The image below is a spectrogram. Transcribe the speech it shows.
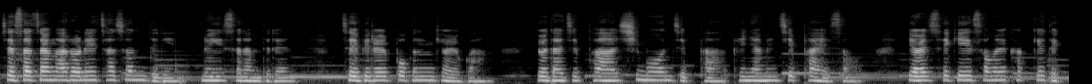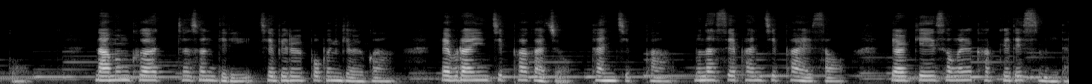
제사장 아론의 자손들인 레이 사람들은 제비를 뽑은 결과 요다 지파, 시므온 지파, 베냐민 지파에서 13개의 성을 갖게 됐고 남은 그앗 자손들이 제비를 뽑은 결과 에브라인 지파 가족, 단 지파, 문하세 반 지파에서 10개의 성을 갖게 됐습니다.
